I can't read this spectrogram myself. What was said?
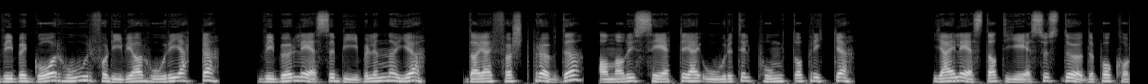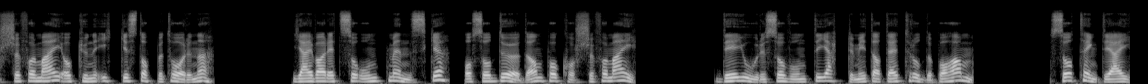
Vi begår hor fordi vi har hor i hjertet. Vi bør lese Bibelen nøye. Da jeg først prøvde, analyserte jeg ordet til punkt og prikke. Jeg leste at Jesus døde på korset for meg og kunne ikke stoppe tårene. Jeg var et så ondt menneske, og så døde han på korset for meg. Det gjorde så vondt i hjertet mitt at jeg trodde på ham. Så tenkte jeg,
